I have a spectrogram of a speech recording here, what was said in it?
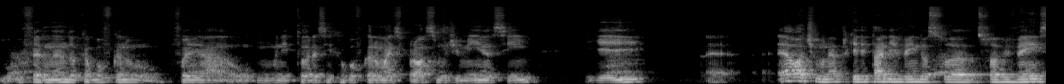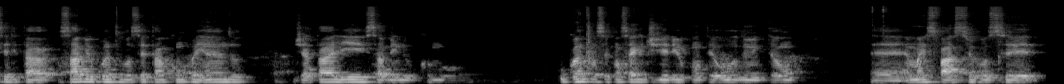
o Fernando acabou ficando, foi a, o monitor, assim, acabou ficando mais próximo de mim, assim, e é, é ótimo, né, porque ele está ali vendo a sua, sua vivência, ele tá, sabe o quanto você está acompanhando, já está ali sabendo como, o quanto você consegue digerir o conteúdo, então é, é mais fácil você,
